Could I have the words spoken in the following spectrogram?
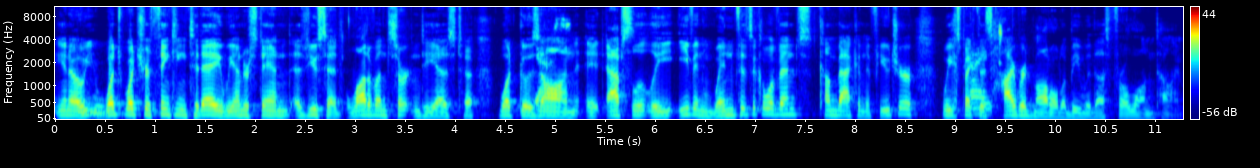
you know, mm-hmm. what, what you're thinking today. We understand, as you said, a lot of uncertainty as to what goes yes. on. It absolutely, even when physical events come back in the future, we expect right. this hybrid model to be with us for a long time.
